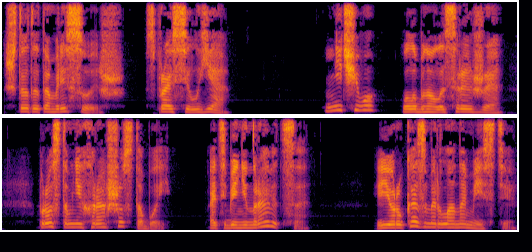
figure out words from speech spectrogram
«Что ты там рисуешь?» — спросил я. «Ничего», — улыбнулась рыжая. «Просто мне хорошо с тобой. А тебе не нравится?» Ее рука замерла на месте.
